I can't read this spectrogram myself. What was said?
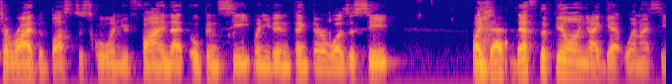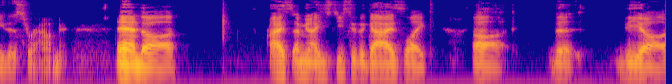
to ride the bus to school and you'd find that open seat when you didn't think there was a seat. Like that. that's the feeling I get when I see this round. And uh, I, I mean, I used to see the guys like uh, the the uh,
